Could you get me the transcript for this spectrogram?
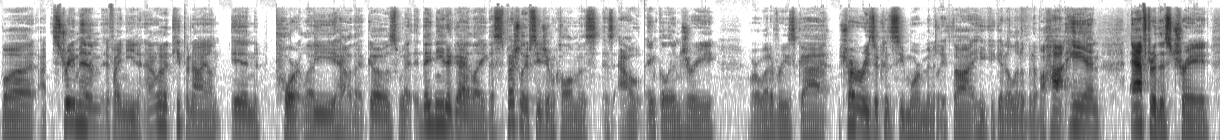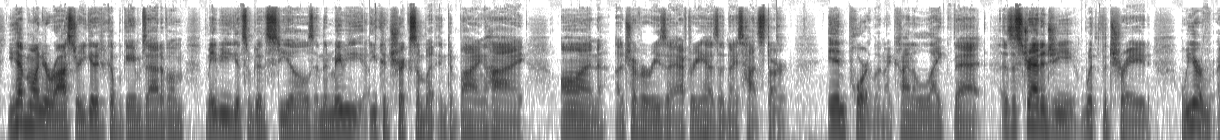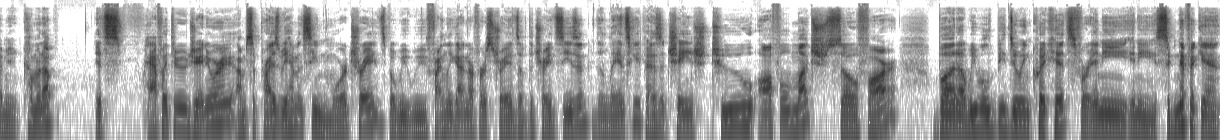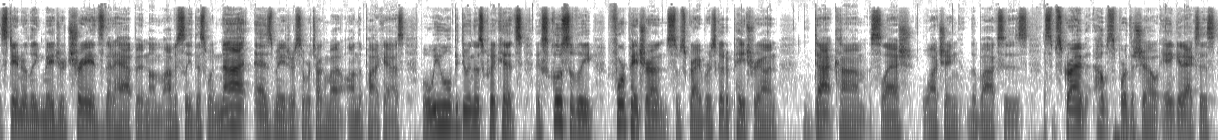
but I stream him if I need it. I'm going to keep an eye on in Portland, see how that goes. They need a guy like, especially if CJ McCollum is, is out, ankle injury or whatever he's got. Trevor Ariza could see more minutes. He thought he could get a little bit of a hot hand after this trade. You have him on your roster, you get a couple games out of him, maybe you get some good steals, and then maybe you can trick somebody into buying high on uh, Trevor Ariza after he has a nice hot start in Portland. I kind of like that as a strategy with the trade. We are, I mean, coming up, it's halfway through January. I'm surprised we haven't seen more trades, but we we finally gotten our first trades of the trade season. The landscape hasn't changed too awful much so far, but uh, we will be doing quick hits for any any significant standard league major trades that happen. Um, obviously, this one not as major, so we're talking about on the podcast. But we will be doing those quick hits exclusively for Patreon subscribers. Go to patreon.com slash watching the boxes. Subscribe, help support the show, and get access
